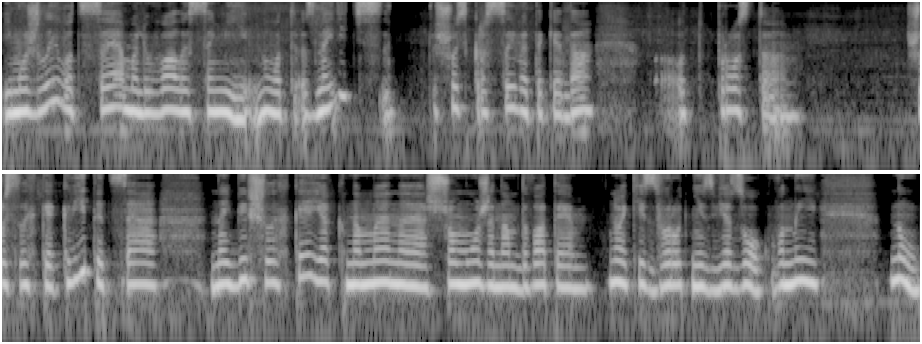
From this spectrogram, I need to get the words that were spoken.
і, можливо, це малювали самі. Ну, от знайдіть щось красиве таке, да? от просто щось легке. Квіти це найбільш легке, як на мене, що може нам давати ну, якийсь зворотній зв'язок. Вони, ну,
